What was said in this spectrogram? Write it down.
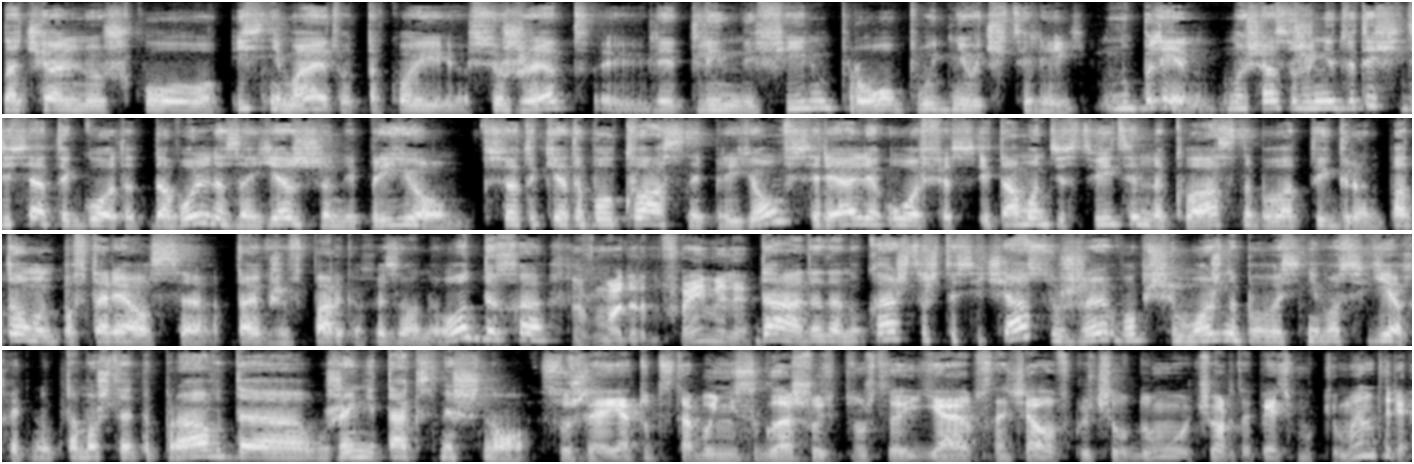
начальную школу и снимает вот такой сюжет или длинный фильм про будни учителей. Ну, блин, ну сейчас уже не 2010 год, это довольно заезженный прием. Все-таки это был классный прием в сериале «Офис», и там он действительно классно был отыгран. Потом он повторялся также в парках и зоны отдыха. В Modern Family. Да, да, да. Ну, кажется, что сейчас уже, в общем, можно было с него съехать, ну, потому что это, правда, уже не так смешно. Слушай, а я тут с тобой не соглашусь, потому что я сначала включил, думаю, черт, опять мокюментари,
